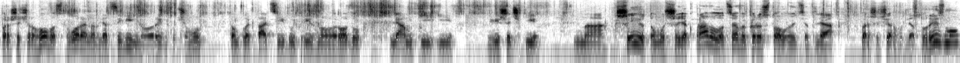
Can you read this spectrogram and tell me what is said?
першочергово створена для цивільного ринку. Чому в комплектації йдуть різного роду лямки і вішачки на шию? Тому що, як правило, це використовується для в першу чергу для туризму.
